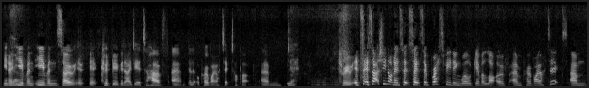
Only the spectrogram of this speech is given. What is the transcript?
you know, Yeah. even even so, it, it could be a good idea to have um, a little probiotic top up. Um, Yeah. Through it's it's actually not known. So so, so breastfeeding will give a lot of um, probiotics. Um,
